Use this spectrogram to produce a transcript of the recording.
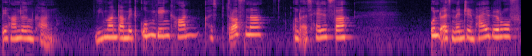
behandeln kann. Wie man damit umgehen kann als Betroffener und als Helfer und als Mensch im Heilberuf.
